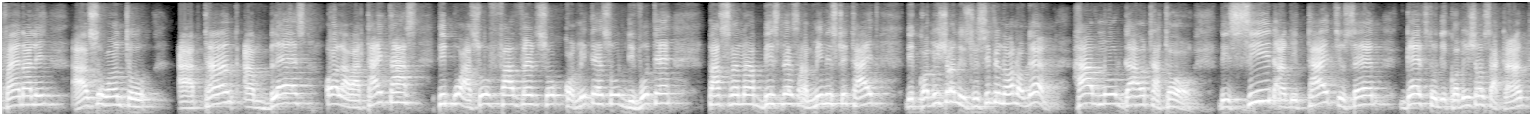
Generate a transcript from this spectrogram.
Finally, I also want to uh, thank and bless all our titans. People are so fervent, so committed, so devoted personal, business, and ministry tithe. The commission is receiving all of them. Have no doubt at all. The seed and the tithe you send gets to the commission's account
